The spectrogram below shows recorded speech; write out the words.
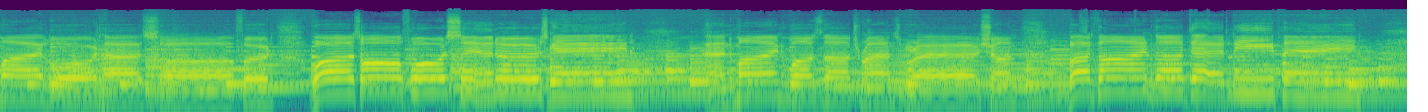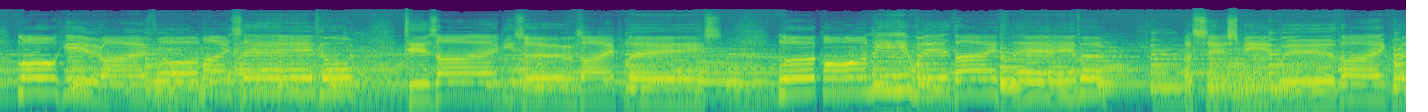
my Lord has suffered was all for sinners' gain, and mine was the transgression, but thine the deadly pain. Lo, here I fall, my Savior, tis I. assist me with thy grace.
